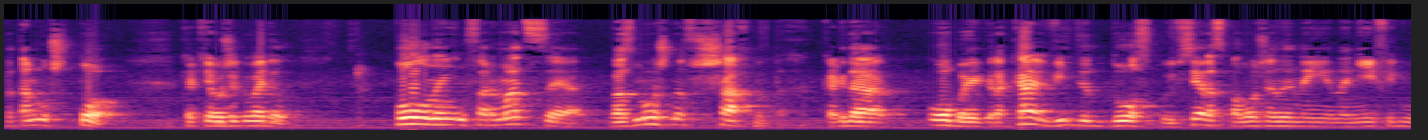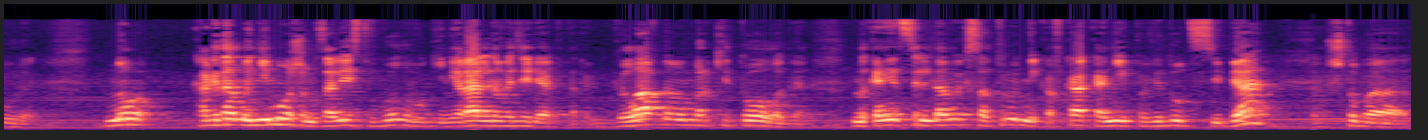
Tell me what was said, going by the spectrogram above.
потому что, как я уже говорил, полная информация возможна в шахматах, когда оба игрока видят доску и все расположены на, на ней фигуры. Но когда мы не можем залезть в голову генерального директора, главного маркетолога, наконец, рядовых сотрудников, как они поведут себя, чтобы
